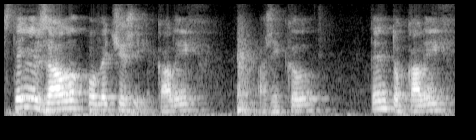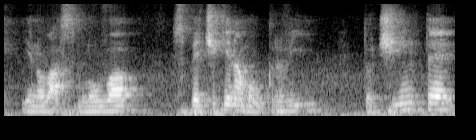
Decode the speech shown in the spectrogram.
Stejně vzal po večeři kalich, a řekl, tento kalich je nová smlouva, spečetěna mou krví, to čiňte,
